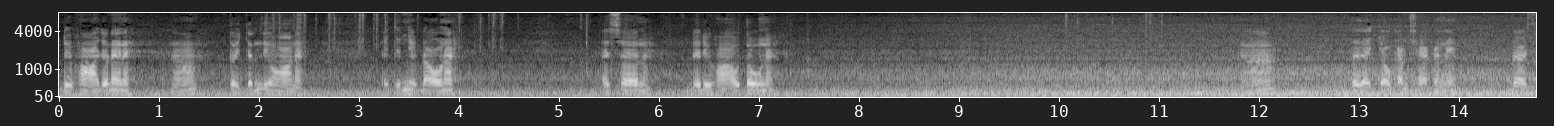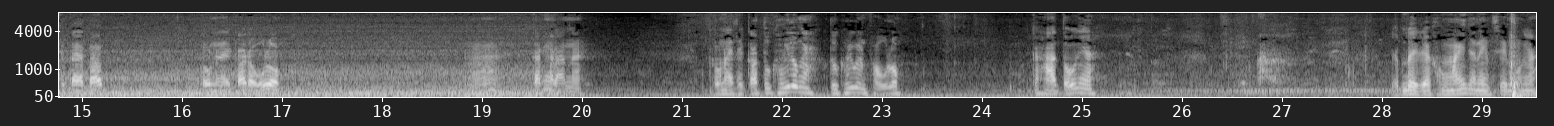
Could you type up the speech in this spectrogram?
điều hòa cho đây này đó tùy chỉnh điều hòa nè. Để chỉnh nhiệt độ nè. EC nè. Để điều hòa auto nè. Đó. Đây là chỗ cắm sạc anh em. Đời sẽ tốt. Con này có đủ luôn đó tắt máy lạnh nè. Con này thì có túi khí luôn nha túi khí bên phụ luôn. Có hai túi nha. Điểm đi ra không máy cho anh em xem luôn nha.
